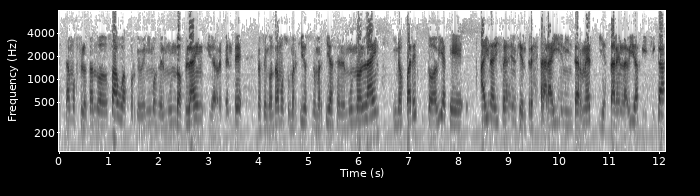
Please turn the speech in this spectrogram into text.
estamos flotando a dos aguas porque venimos del mundo offline y de repente nos encontramos sumergidos y sumergidas en el mundo online y nos parece todavía que hay una diferencia entre estar ahí en internet y estar en la vida física.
